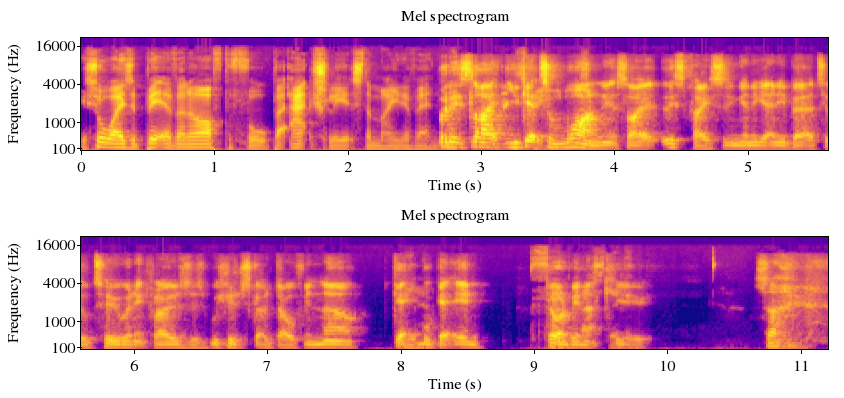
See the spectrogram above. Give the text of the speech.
it's always a bit of an afterthought, but actually it's the main event. But it's like you get to one, it's like this place isn't going to get any better till two when it closes. We should just go dolphin now. Get Yeah. we'll get in. Don't want to be in that queue. So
